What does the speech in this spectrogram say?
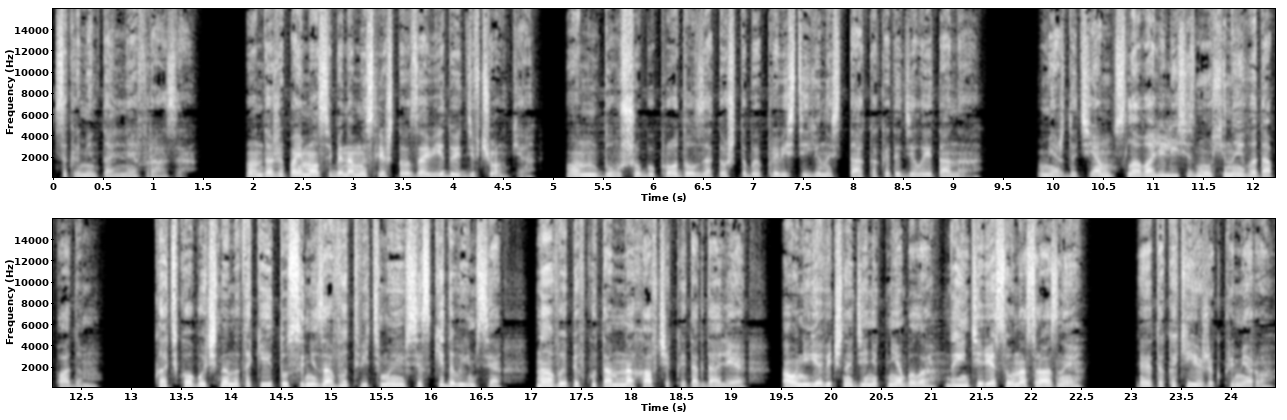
сакраментальная фраза. Он даже поймал себя на мысли, что завидует девчонке. Он душу бы продал за то, чтобы провести юность так, как это делает она. Между тем слова лились из Мухиной водопадом. «Катьку обычно на такие тусы не зовут, ведь мы все скидываемся, на выпивку там, на хавчик и так далее, а у нее вечно денег не было, да и интересы у нас разные. Это какие же, к примеру?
